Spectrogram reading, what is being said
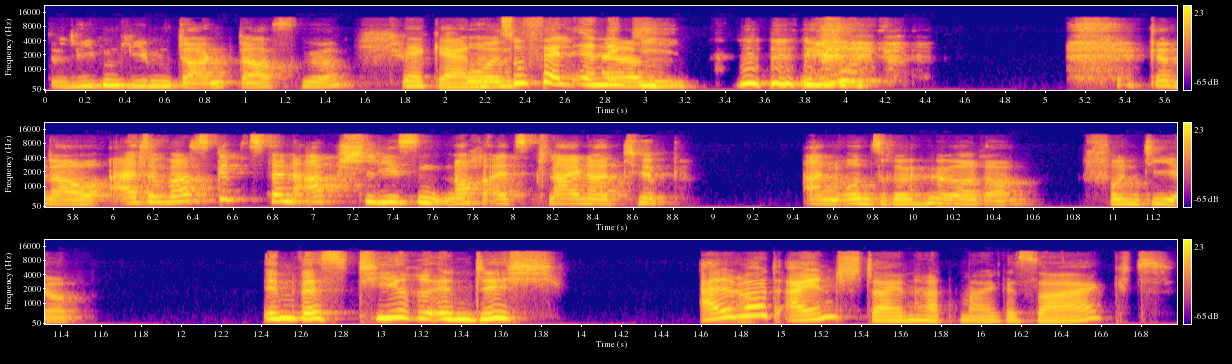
lieben, lieben Dank dafür. Sehr gerne. Und, Energie. Ähm, genau. Also was gibt es denn abschließend noch als kleiner Tipp an unsere Hörer von dir? Investiere in dich. Albert ja. Einstein hat mal gesagt,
